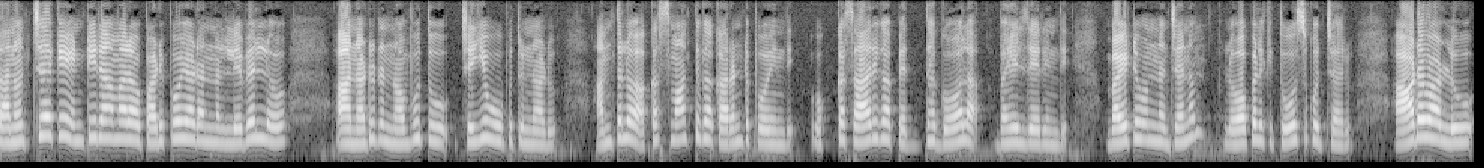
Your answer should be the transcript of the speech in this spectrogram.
తనొచ్చాకే ఎన్టీ రామారావు పడిపోయాడన్న లెవెల్లో ఆ నటుడు నవ్వుతూ చెయ్యి ఊపుతున్నాడు. అంతలో అకస్మాత్తుగా కరెంటు పోయింది. ఒక్కసారిగా పెద్ద గోల బయలుదేరింది. బయట ఉన్న జనం లోపలికి తోసుకొచ్చారు. ఆడవాళ్ళు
